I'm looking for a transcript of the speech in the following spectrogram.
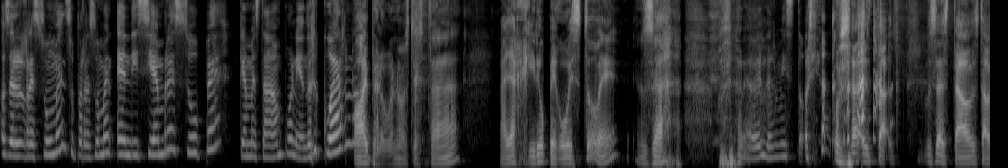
o sea, el resumen, súper resumen, en diciembre supe que me estaban poniendo el cuerno. Ay, pero bueno, esto está... Vaya giro pegó esto, ¿eh? O sea, Voy a vender mi historia. o sea, está, o sea, está, está,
